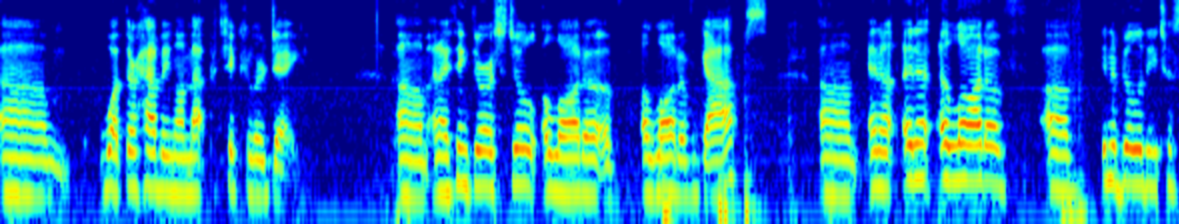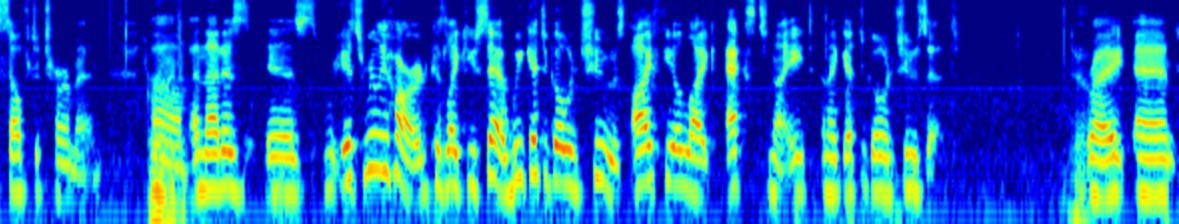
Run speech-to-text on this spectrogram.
um, what they're having on that particular day, um, and I think there are still a lot of a lot of gaps um, and, a, and a, a, lot of, of inability to self-determine. Right. Um, and that is is it's really hard because like you said we get to go and choose i feel like x tonight and i get to go and choose it yeah. right and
